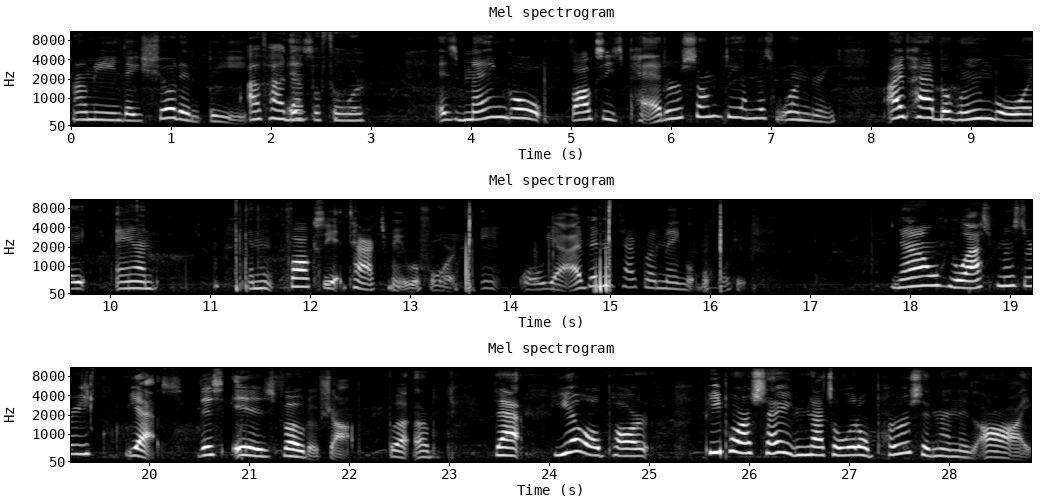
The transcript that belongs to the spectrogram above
I mean, they shouldn't be. I've had that Is- before. Is Mangle Foxy's pet or something? I'm just wondering. I've had Balloon Boy and and Foxy attacked me before. And, well, yeah, I've been attacked by Mangle before too. Now the last mystery. Yes, this is Photoshop, but um, that yellow part. People are saying that's a little person in his eye,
